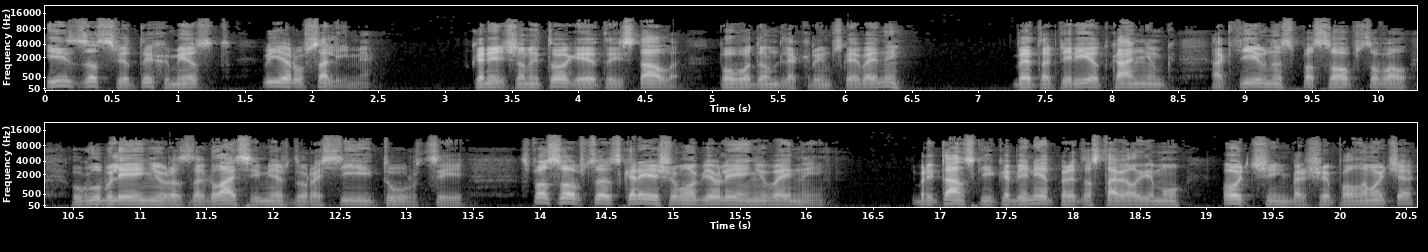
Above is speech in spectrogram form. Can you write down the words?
из-за святых мест в Иерусалиме. В конечном итоге это и стало поводом для Крымской войны. В этот период Каннинг активно способствовал углублению разногласий между Россией и Турцией, способствуя скорейшему объявлению войны. Британский кабинет предоставил ему очень большие полномочия,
